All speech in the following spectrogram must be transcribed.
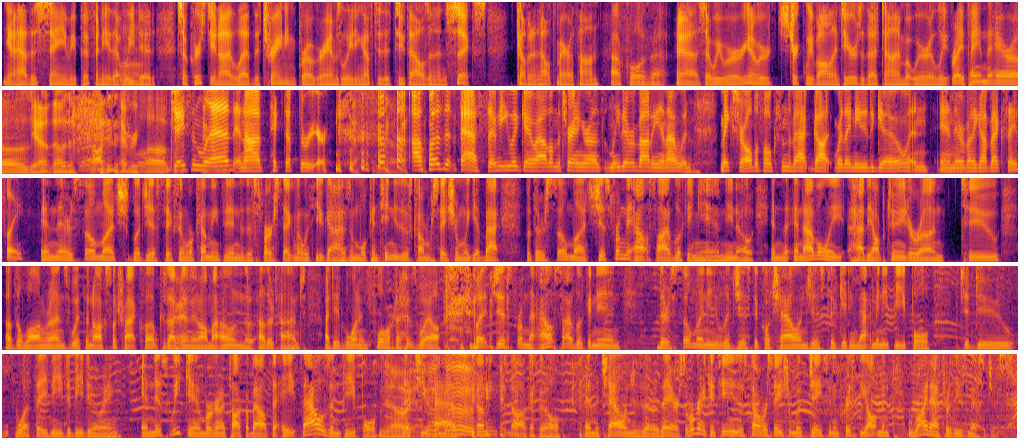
you know have the same epiphany that mm. we did. So Christy and I led the training programs leading up to the 2006 Covenant Health Marathon. How cool is that? Yeah, so we were, you know, we were strictly volunteers at that time, but we were elite. spray painting the arrows. Yeah, that was, that was every. Jason led, and I picked up the rear. Yeah. I wasn't fast, so he would go out on the training runs and lead everybody, and I would yeah. make sure all the folks in the back got where they needed to go, and and wow. everybody got back safely and there's so much logistics and we're coming to the end of this first segment with you guys and we'll continue this conversation when we get back. But there's so much just from the outside looking in you know and the, and I've only had the opportunity to run two of the long runs with the Knoxville Track Club because I've right. done it on my own the other times. I did one in Florida as well. But just from the outside looking in there's so many logistical challenges to getting that many people to do what they need to be doing. And this weekend, we're going to talk about the 8,000 people oh, that yeah. you have mm-hmm. coming to Knoxville and the challenges that are there. So we're going to continue this conversation with Jason and Christy Altman right after these messages.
